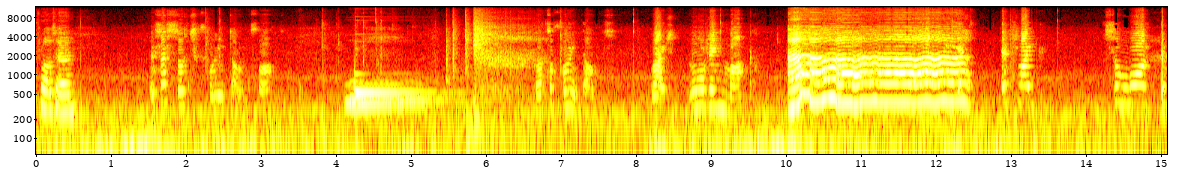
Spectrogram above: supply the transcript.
for a turn. This is such a funny dance? That's a funny dance. Right, loading map. Ah, If like someone, if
